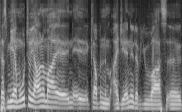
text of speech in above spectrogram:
dass Miyamoto ja auch nochmal, ich glaube in einem IGN-Interview war es, äh,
